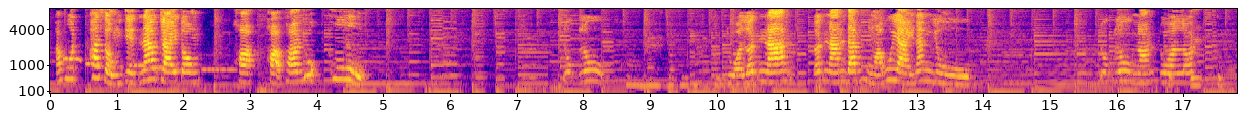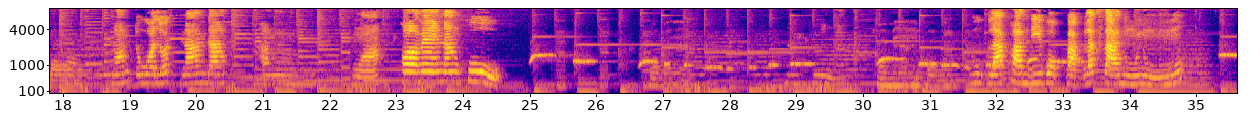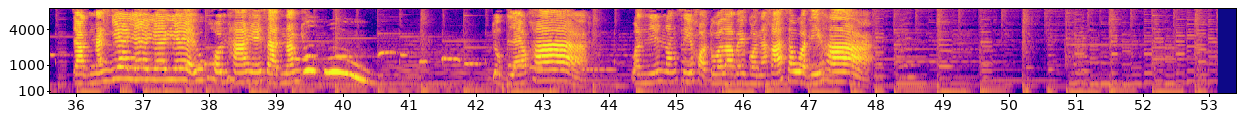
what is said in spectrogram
พระพุทธพระสงฆ์จิตแน่วใจตรง ขอขอพรทุกผู้ลูกลูกๆตัวรถน้ำรถน้ำดำหัวผู้ใหญ่นั่งอยู่ ลูกๆน้องตัวรถติ๊กตุ๊กปองน้องตัวรถน้ำดำอำหัว พ่อแม่นั่งคู่ พ่อแม่นั่งคู่พ่อแม่ให้พรลูกรักความดีปกปักรักษาหนูหนู จากนั้นเย่เย่เย่เย่ทุกคนฮาเฮสัตว์น้ำยู ขอตัวลาไปก่อนนะคะ สวัสดีค่ะ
